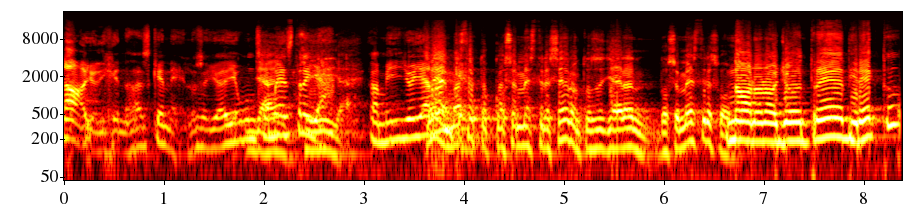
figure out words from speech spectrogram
No, yo dije, no, es que en él, o sea, yo llevo un semestre ya, A mí yo ya no, Además te tocó semestre cero, entonces ya eran dos semestres o... No, no, no, yo entré directo,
